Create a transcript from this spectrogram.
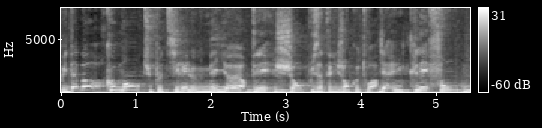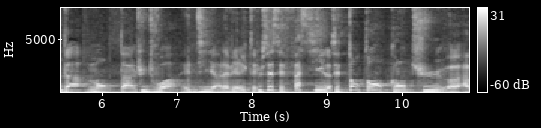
Oui, d'abord, comment tu peux tirer le meilleur des gens plus intelligents que toi? Il y a une clé fondamentale. Tu dois dire la vérité. Tu sais, c'est facile, c'est tentant quand tu euh, as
